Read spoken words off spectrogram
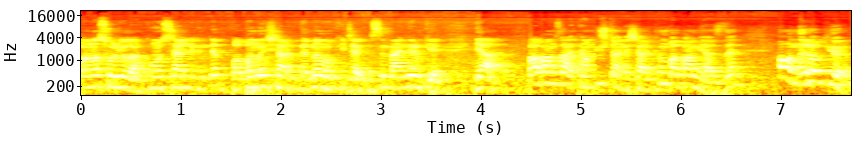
bana soruyorlar konserlerinde babanın şarkılarından okuyacak mısın? Ben diyorum ki ya babam zaten 3 tane şarkımı babam yazdı. Onları okuyorum.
